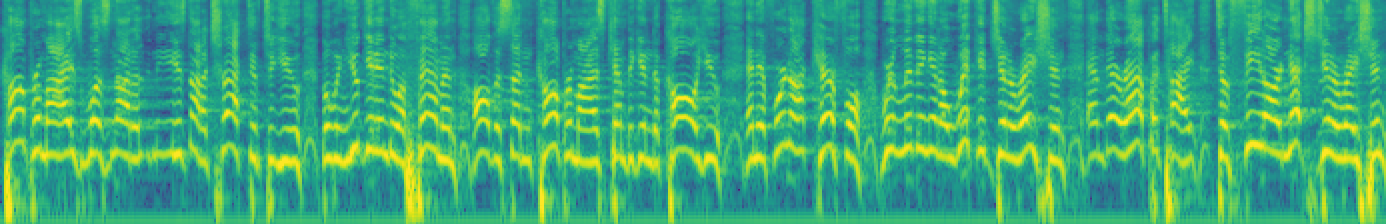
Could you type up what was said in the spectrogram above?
Compromise was not a, is not attractive to you, but when you get into a famine, all of a sudden compromise can begin to call you. And if we're not careful, we're living in a wicked generation, and their appetite to feed our next generation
